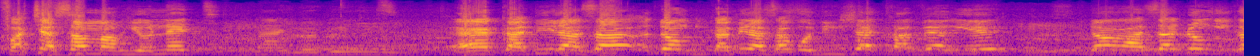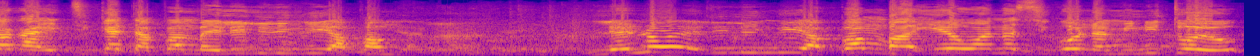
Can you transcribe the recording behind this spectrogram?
fati aza marionnette eh, kabila aza donc kabila aza kodirige à travers ye donc aza donki kaka étiquette ya pamba elelilingi ya pamba lelo elilingi ya pamba ye wana sikoyo na minute oyo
